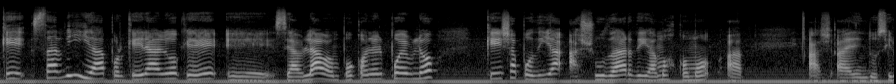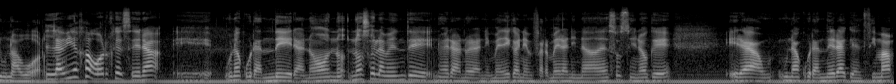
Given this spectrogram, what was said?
que sabía, porque era algo que eh, se hablaba un poco en el pueblo, que ella podía ayudar, digamos, como a, inducir un aborto. La vieja Borges era eh, una curandera, ¿no? ¿no? No solamente, no era, no era ni médica ni enfermera ni nada de eso, sino que era una curandera que encima,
